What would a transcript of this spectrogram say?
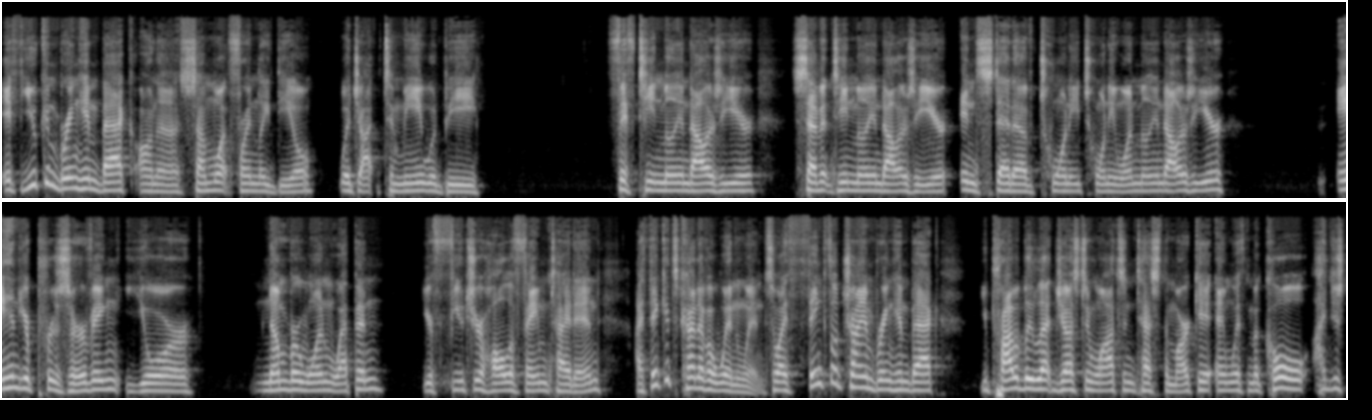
if you can bring him back on a somewhat friendly deal, which I, to me would be $15 million a year, $17 million a year instead of 20, 21 million dollars a year, and you're preserving your number one weapon, your future Hall of Fame tight end, I think it's kind of a win-win. So I think they'll try and bring him back. You probably let Justin Watson test the market. And with Mecole, I just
